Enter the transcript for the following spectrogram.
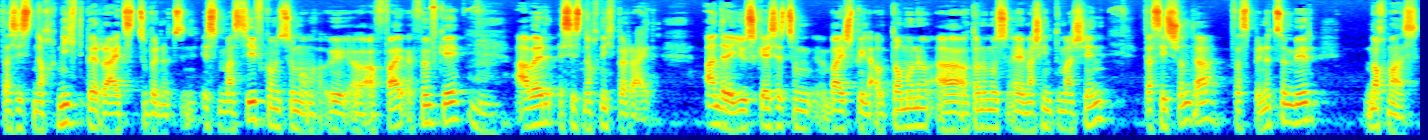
das ist noch nicht bereit zu benutzen. Ist massiv Konsum auf 5G, mhm. aber es ist noch nicht bereit. Andere Use Cases, zum Beispiel Autonomous, äh, Autonomous äh, Machine to Machine, das ist schon da, das benutzen wir. Nochmals,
